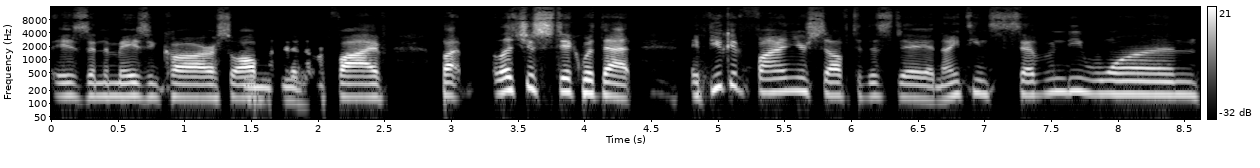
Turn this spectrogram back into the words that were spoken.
is an amazing car so I'll put it at number five but let's just stick with that if you could find yourself to this day a 1971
